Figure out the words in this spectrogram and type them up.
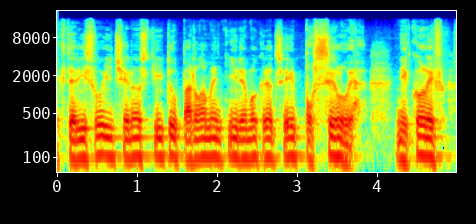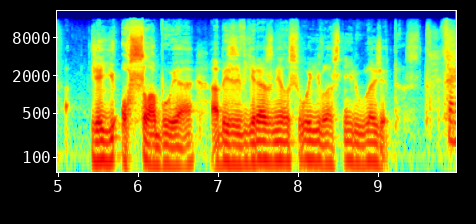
který svojí činností tu parlamentní demokracii posiluje. Nikoliv, že ji oslabuje, aby zvýraznil svoji vlastní důležitost. Ten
